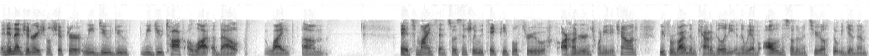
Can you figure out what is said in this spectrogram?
And in that generational shifter, we do do we do talk a lot about like um, It's mindset. So essentially, we take people through our 120 day challenge. We provide them accountability, and then we have all of this other material that we give them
